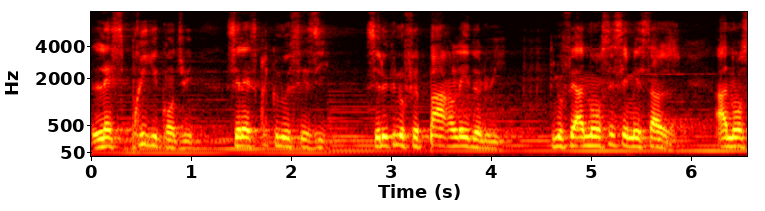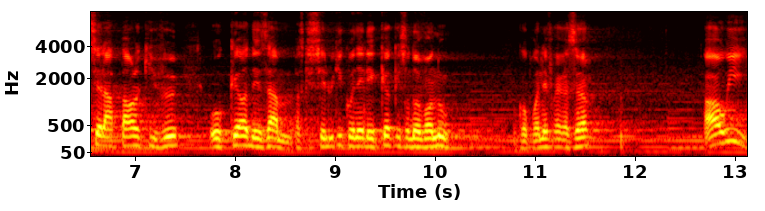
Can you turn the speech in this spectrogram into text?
l'esprit qui conduit. C'est l'esprit qui nous saisit. C'est lui qui nous fait parler de lui, qui nous fait annoncer ses messages, annoncer la parole qu'il veut au cœur des âmes, parce que c'est lui qui connaît les cœurs qui sont devant nous. Vous comprenez, frères et sœurs? Ah oui,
